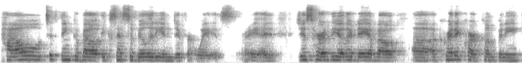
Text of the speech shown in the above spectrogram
how to think about accessibility in different ways, right? I just heard the other day about uh, a credit card company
